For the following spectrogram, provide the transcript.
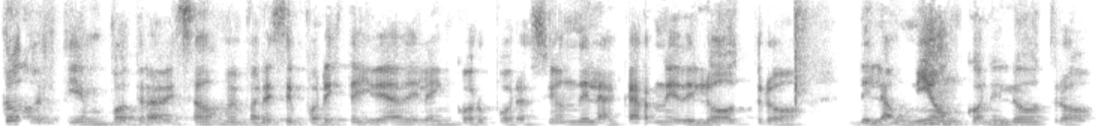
todo el tiempo atravesados, me parece, por esta idea de la incorporación de la carne del otro de la unión con el otro,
